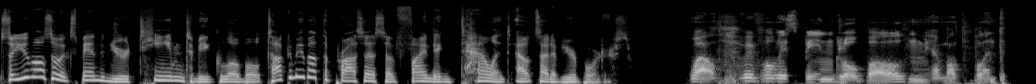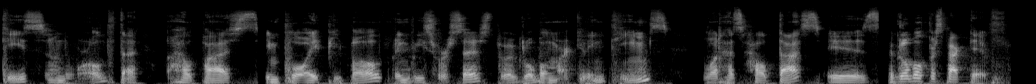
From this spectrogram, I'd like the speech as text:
So you've also expanded your team to be global. Talk to me about the process of finding talent outside of your borders. Well, we've always been global and we have multiple entities in the world that help us employ people, bring resources to our global marketing teams. What has helped us is a global perspective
